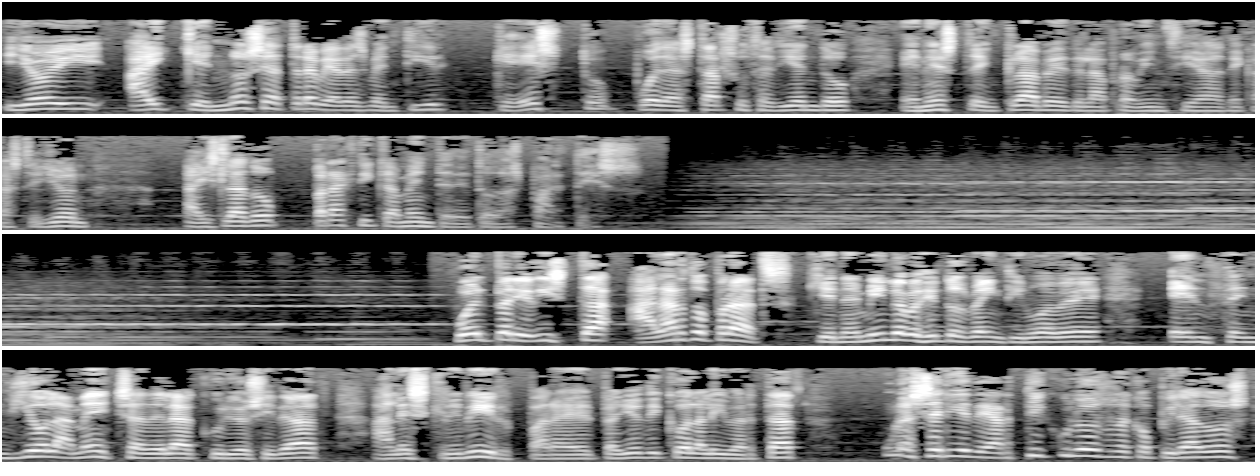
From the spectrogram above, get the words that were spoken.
Y hoy hay quien no se atreve a desmentir que esto pueda estar sucediendo en este enclave de la provincia de Castellón, aislado prácticamente de todas partes. Fue el periodista Alardo Prats quien en 1929 encendió la mecha de la curiosidad al escribir para el periódico La Libertad una serie de artículos recopilados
